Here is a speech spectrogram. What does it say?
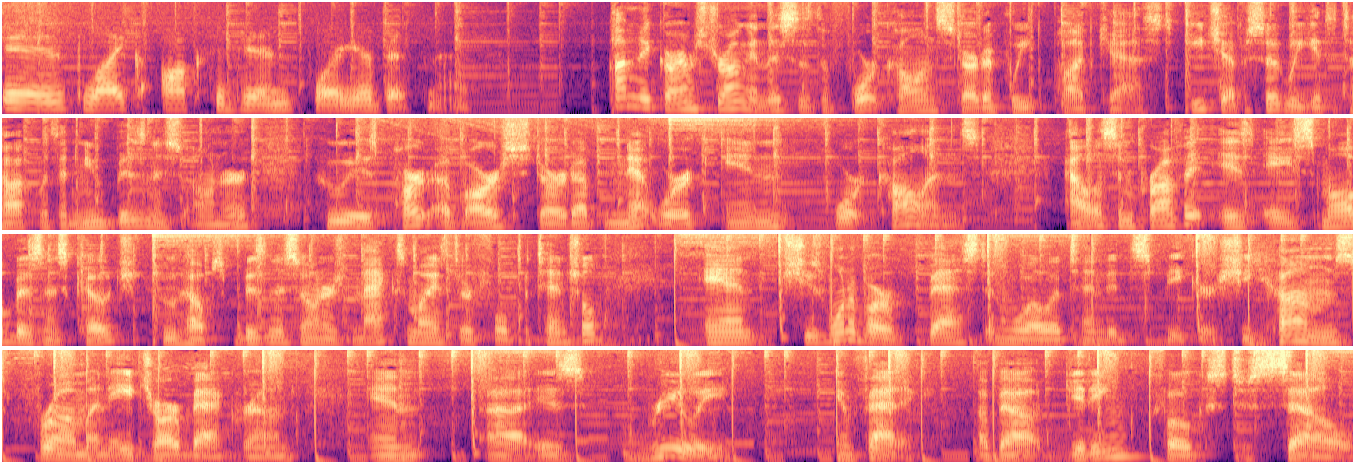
is like oxygen for your business. I'm Nick Armstrong, and this is the Fort Collins Startup Week podcast. Each episode, we get to talk with a new business owner who is part of our startup network in Fort Collins. Allison Proffit is a small business coach who helps business owners maximize their full potential, and she's one of our best and well attended speakers. She comes from an HR background and uh, is really emphatic about getting folks to sell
